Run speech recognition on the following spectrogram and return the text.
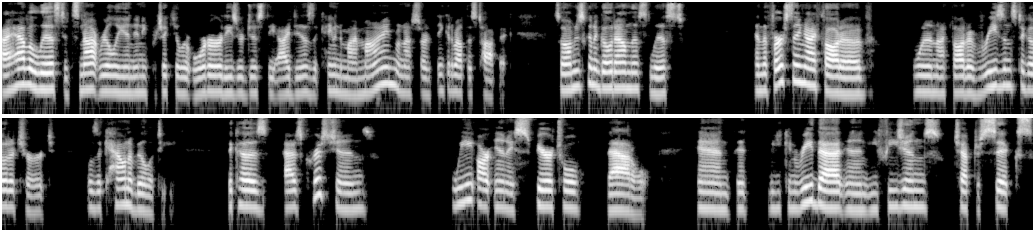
I have a list. It's not really in any particular order. These are just the ideas that came to my mind when I started thinking about this topic. So I'm just going to go down this list. And the first thing I thought of when I thought of reasons to go to church was accountability. Because as Christians, we are in a spiritual battle. And it you can read that in Ephesians chapter 6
